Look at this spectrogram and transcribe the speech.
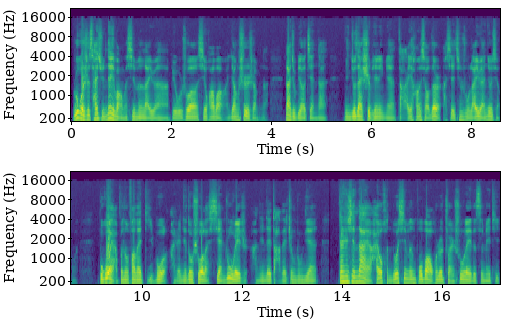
如果是采取内网的新闻来源啊，比如说新华网、央视什么的，那就比较简单，您就在视频里面打一行小字儿啊，写清楚来源就行了。不过呀，不能放在底部了啊！人家都说了，显著位置啊，您得打在正中间。但是现在啊，还有很多新闻播报或者转述类的自媒体，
